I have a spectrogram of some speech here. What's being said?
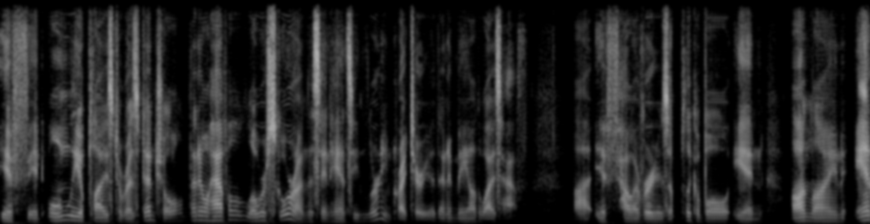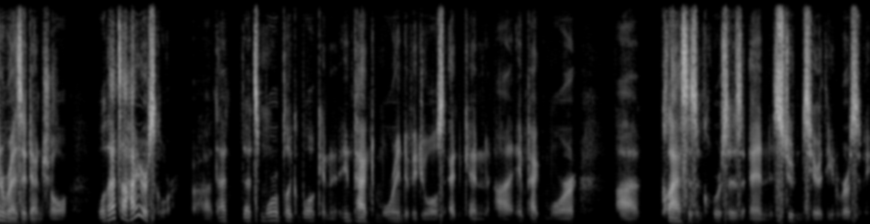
If it only applies to residential, then it will have a lower score on this enhancing learning criteria than it may otherwise have. Uh, if, however, it is applicable in online and residential, well, that's a higher score. Uh, that that's more applicable, can impact more individuals, and can uh, impact more uh, classes and courses and students here at the university.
